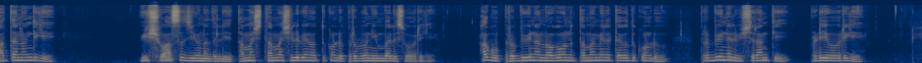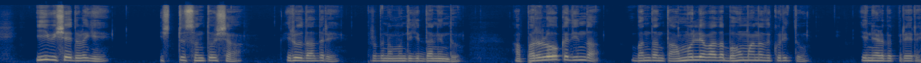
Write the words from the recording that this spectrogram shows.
ಆತನೊಂದಿಗೆ ವಿಶ್ವಾಸ ಜೀವನದಲ್ಲಿ ತಮ್ಮ ತಮ್ಮ ಶಿಲುಬೆಯನ್ನು ಹೊತ್ತುಕೊಂಡು ಪ್ರಭುವನ್ನು ಹಿಂಬಾಲಿಸುವವರಿಗೆ ಹಾಗೂ ಪ್ರಭುವಿನ ನೊಗವನ್ನು ತಮ್ಮ ಮೇಲೆ ತೆಗೆದುಕೊಂಡು ಪ್ರಭುವಿನಲ್ಲಿ ವಿಶ್ರಾಂತಿ ಪಡೆಯುವವರಿಗೆ ಈ ವಿಷಯದೊಳಗೆ ಇಷ್ಟು ಸಂತೋಷ ಇರುವುದಾದರೆ ಪ್ರಭು ನಮ್ಮೊಂದಿಗಿದ್ದಾನೆಂದು ಆ ಪರಲೋಕದಿಂದ ಬಂದಂಥ ಅಮೂಲ್ಯವಾದ ಬಹುಮಾನದ ಕುರಿತು ಏನು ಹೇಳಬೇಕು ಪ್ರೇರೆ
